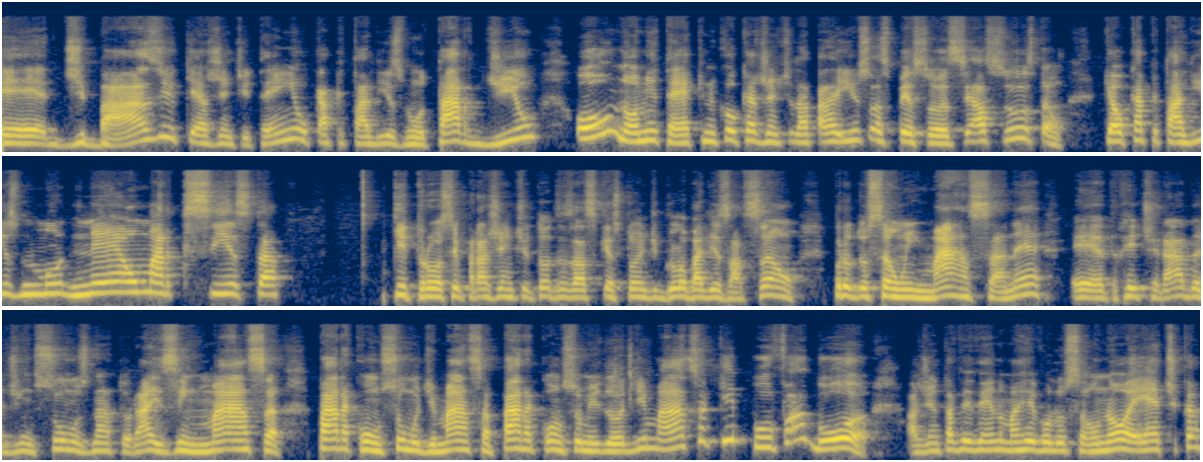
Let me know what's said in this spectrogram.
É, de base que a gente tem, o capitalismo tardio, ou o nome técnico que a gente dá para isso, as pessoas se assustam, que é o capitalismo neomarxista que trouxe para a gente todas as questões de globalização, produção em massa, né? É, retirada de insumos naturais em massa para consumo de massa, para consumidor de massa, que, por favor, a gente está vivendo uma revolução noética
